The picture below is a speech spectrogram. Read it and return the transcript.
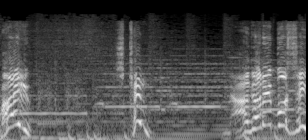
マイル危険。流れ星。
